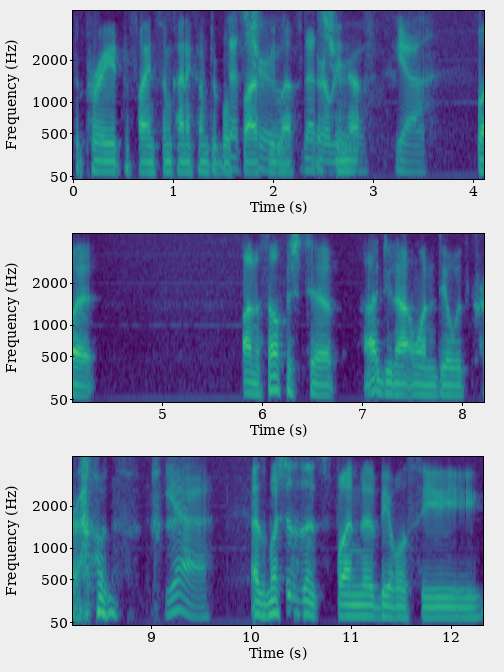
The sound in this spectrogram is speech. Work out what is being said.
the parade and find some kind of comfortable spot true. if we left that's early true. enough. Yeah, But on a selfish tip, I do not want to deal with crowds. yeah, As much as it's fun to be able to see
